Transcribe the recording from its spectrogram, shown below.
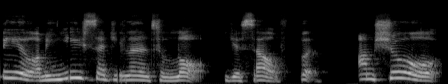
feel? I mean, you said you learned a lot yourself, but I'm sure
